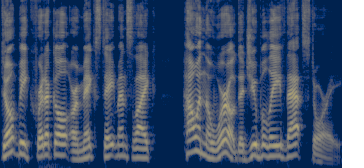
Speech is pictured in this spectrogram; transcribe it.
Don't be critical or make statements like, How in the world did you believe that story?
